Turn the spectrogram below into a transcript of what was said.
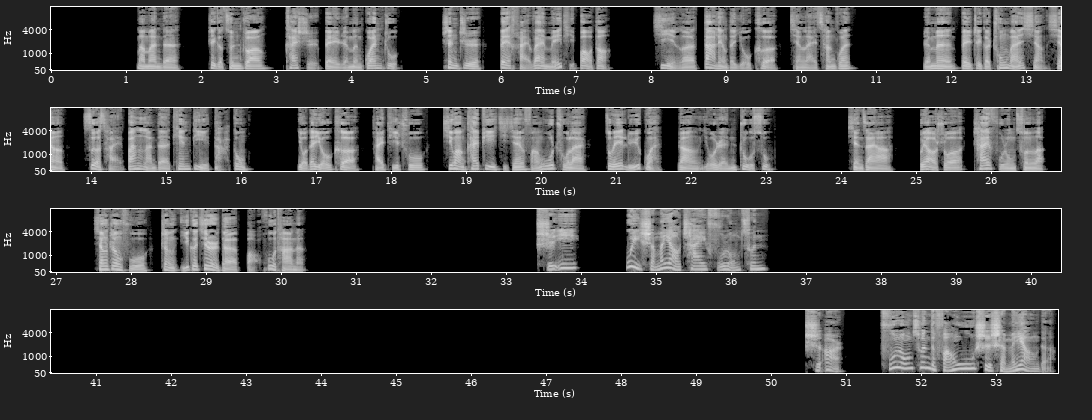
慢慢的，这个村庄开始被人们关注，甚至被海外媒体报道，吸引了大量的游客前来参观。人们被这个充满想象、色彩斑斓的天地打动，有的游客还提出希望开辟几间房屋出来作为旅馆，让游人住宿。现在啊。不要说拆芙蓉村了，乡政府正一个劲儿的保护它呢。十一，为什么要拆芙蓉村？十二，芙蓉村的房屋是什么样的？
